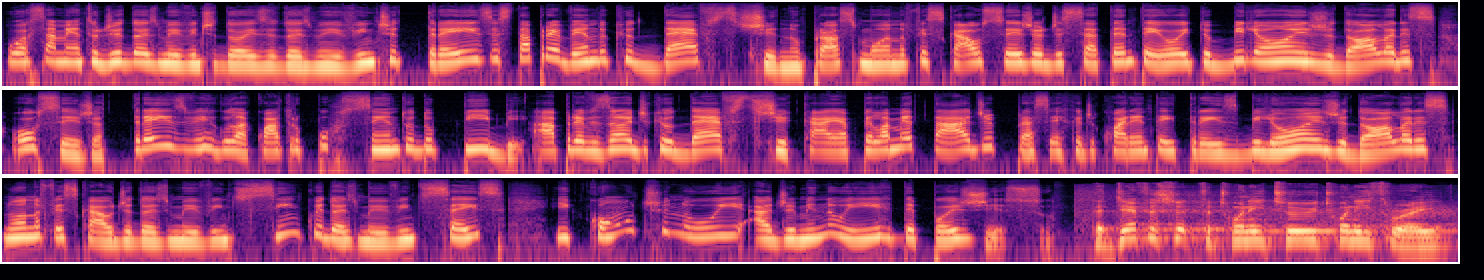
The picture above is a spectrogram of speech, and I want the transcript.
O orçamento de 2022 e 2023 está prevendo que o déficit no próximo ano fiscal seja de 78 bilhões de dólares, ou seja, 3,4% do PIB. A previsão é de que o déficit caia pela metade para cerca de 43 bilhões de dólares no ano fiscal de 2025 e 2026 e continue a diminuir depois disso. The deficit for 22-23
